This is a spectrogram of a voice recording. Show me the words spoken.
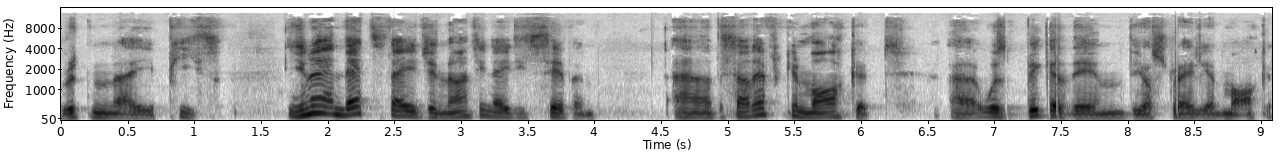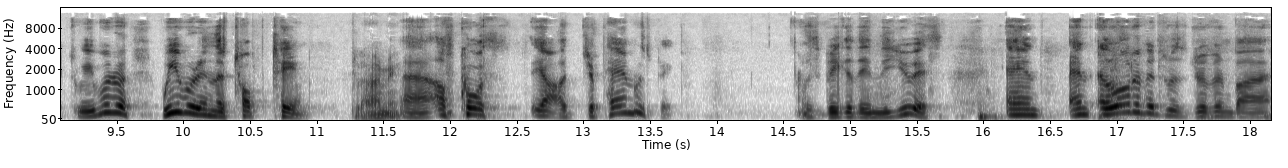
written a piece. You know, in that stage in 1987, uh, the South African market uh, was bigger than the Australian market. We were we were in the top ten. Blimey. Uh, of course, yeah, Japan was big. It was bigger than the US, and and a lot of it was driven by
